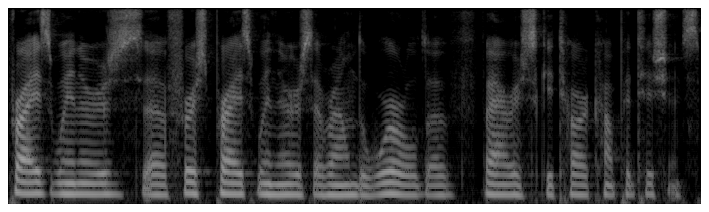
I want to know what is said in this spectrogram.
prize winners, uh, first prize winners around the world of various guitar competitions.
